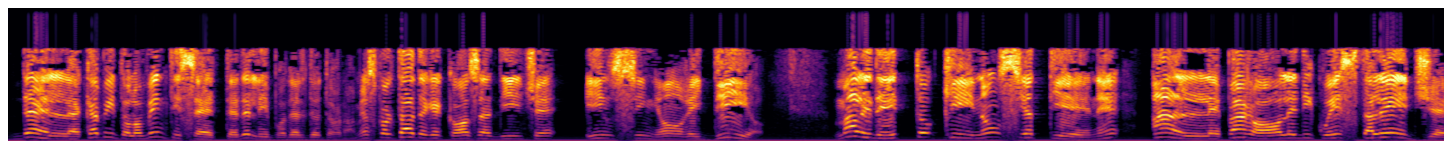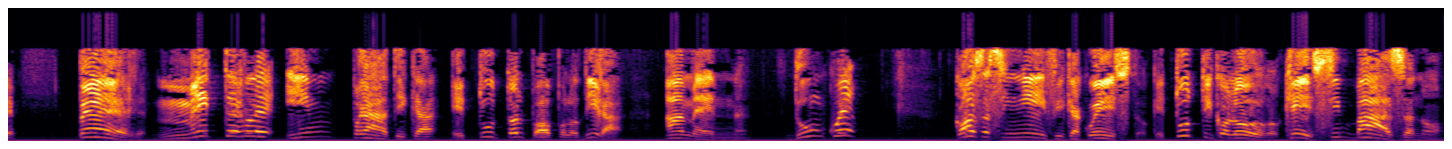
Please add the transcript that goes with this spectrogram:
del capitolo 27 del libro del Deuteronomio. Ascoltate che cosa dice il Signore Dio. Maledetto chi non si attiene alle parole di questa legge per metterle in pratica e tutto il popolo dirà Amen. Dunque, cosa significa questo? Che tutti coloro che si basano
